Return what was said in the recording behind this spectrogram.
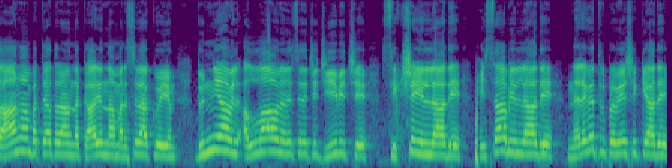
താങ്ങാൻ പറ്റാത്തതാണെന്ന കാര്യം നാം മനസ്സിലാക്കുകയും ദുന്യാവിൽ അള്ളാഹുവിനനുസരിച്ച് ജീവിച്ച് ശിക്ഷയില്ലാതെ ഹിസാബില്ലാതെ നരകത്തിൽ പ്രവേശിക്കാതെ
